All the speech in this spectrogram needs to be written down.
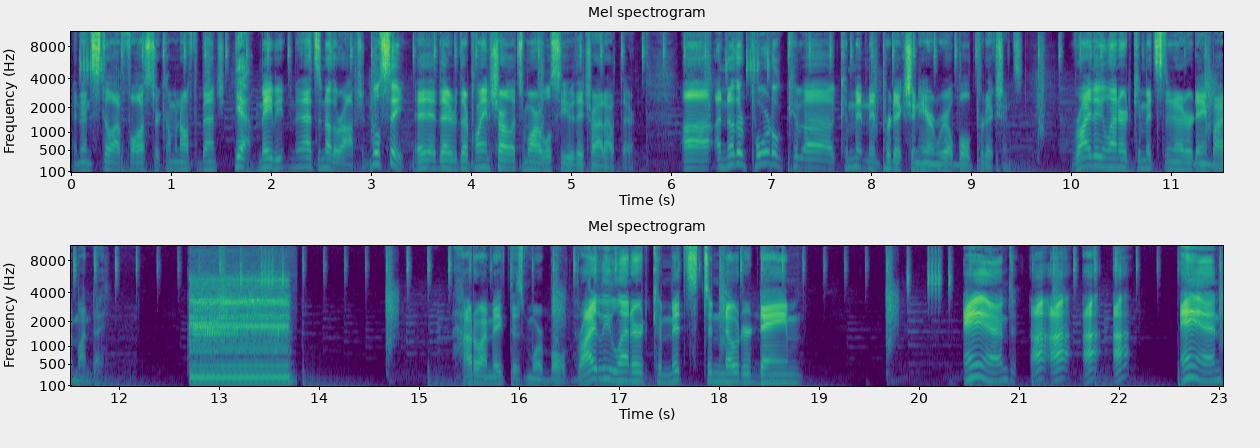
and then still have Foster coming off the bench. Yeah. Maybe that's another option. We'll see. They're, they're playing Charlotte tomorrow. We'll see who they trot out there. Uh, another portal co- uh, commitment prediction here in Real Bold Predictions. Riley Leonard commits to Notre Dame by Monday. How do I make this more bold? Riley Leonard commits to Notre Dame and uh, uh, uh, uh, and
